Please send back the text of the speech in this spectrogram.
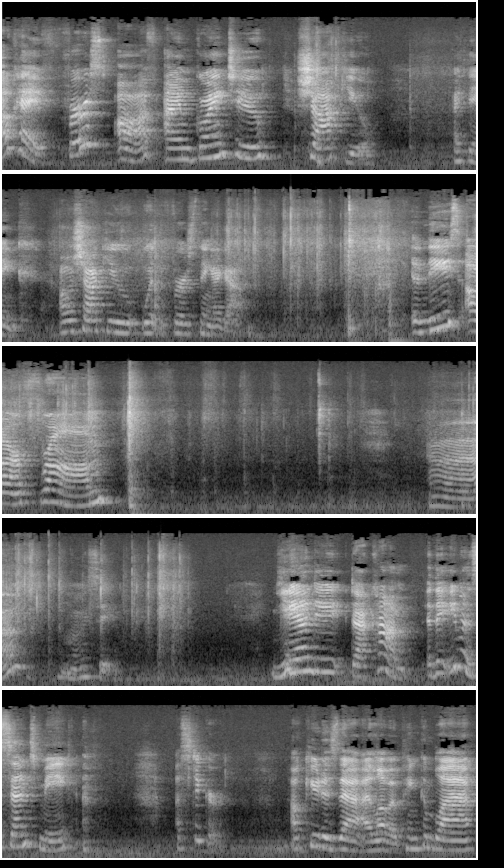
Okay, first off, I'm going to shock you, I think. I'll shock you with the first thing I got. And these are from, uh, let me see, Yandy.com. They even sent me a sticker. How cute is that? I love it. Pink and black.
